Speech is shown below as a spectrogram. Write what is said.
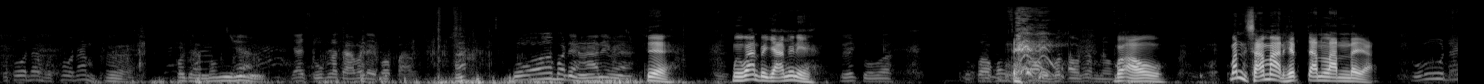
ขอโทษน้ำขอโทษน้เออเขาจะบ่มีแห้งำยายสูบแล้วถามว่าได้เปล่าเปล่าโอ้บ่ได้หานี่แม่เจ้มือว่านไปยามอยู่นี่ เล็กตัวว่าซอคงได้เพราะเตาทำเนาะบ่เอา มันสามารถเฮ็ดจันรันได้อะโอ้ได้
